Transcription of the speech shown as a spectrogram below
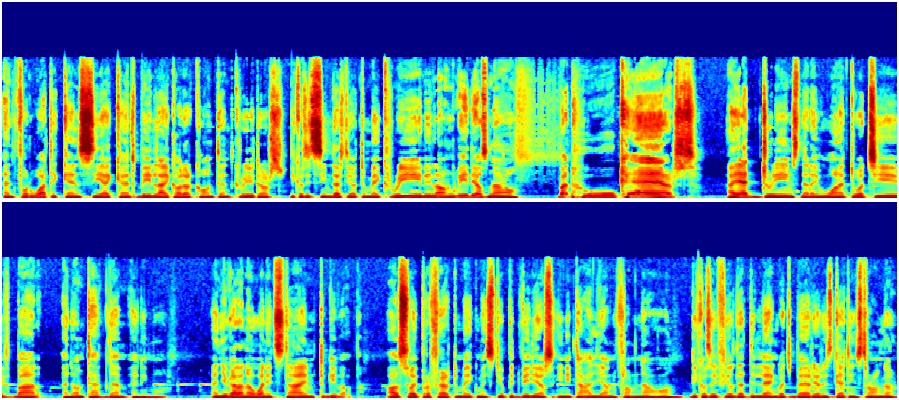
and for what I can see I can't be like other content creators, because it seems that you have to make really long videos now. But who cares? I had dreams that I wanted to achieve, but I don't have them anymore. And you gotta know when it's time to give up. Also, I prefer to make my stupid videos in Italian from now on, because I feel that the language barrier is getting stronger,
